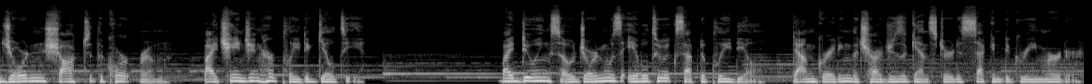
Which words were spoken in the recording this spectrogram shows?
Jordan shocked the courtroom by changing her plea to guilty. By doing so, Jordan was able to accept a plea deal downgrading the charges against her to second degree murder.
